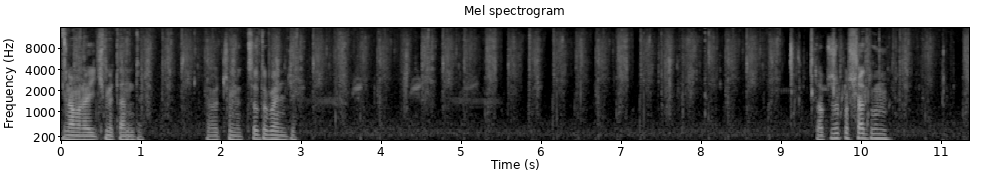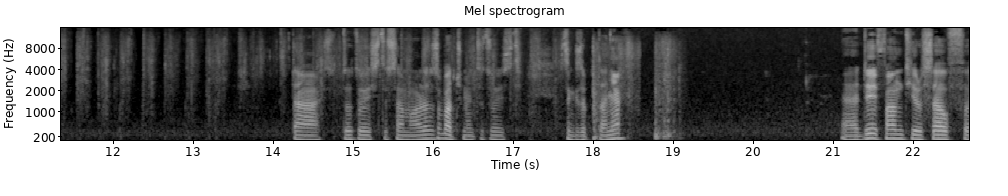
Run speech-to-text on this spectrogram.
Dobra, idźmy tędy. Zobaczymy, co to będzie. Dobrze poszedłem. Tak, to to jest to samo, ale zobaczmy, co to jest znak zapytania. Uh, do you find yourself uh,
